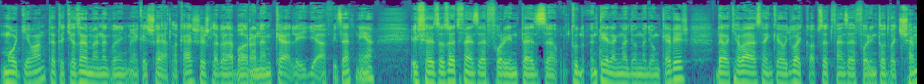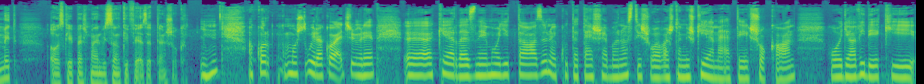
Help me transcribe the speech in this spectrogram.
módja van, tehát hogyha az embernek van egy, egy saját lakása, és legalább arra nem kell így elfizetnie, és ez az 50 ezer forint, ez tud, tényleg nagyon-nagyon kevés, de hogyha válaszolni kell, hogy vagy kapsz 50 ezer forintot, vagy semmit, ahhoz képest már viszont kifejezetten sok. Uh-huh. Akkor most újra Kovács Imrét kérdezném, hogy itt az önök kutatásában azt is olvastam, és kiemelték sokan, hogy a vidéki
